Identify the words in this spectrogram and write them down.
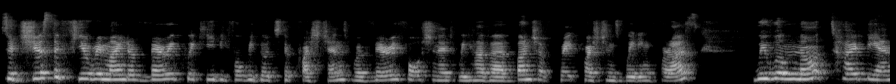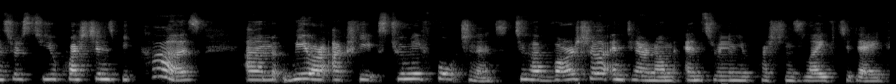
So just a few reminders very quickly before we go to the questions. We're very fortunate. We have a bunch of great questions waiting for us. We will not type the answers to your questions because um, we are actually extremely fortunate to have Varsha and Taranum answering your questions live today.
